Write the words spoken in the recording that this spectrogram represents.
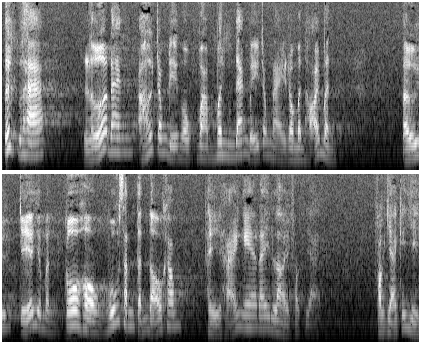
Tức là lửa đang ở trong địa ngục và mình đang bị trong này. Rồi mình hỏi mình, tự chỉ cho mình, cô hồn muốn sanh tịnh độ không? Thì hãy nghe đây lời phật dạy. Phật dạy cái gì?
